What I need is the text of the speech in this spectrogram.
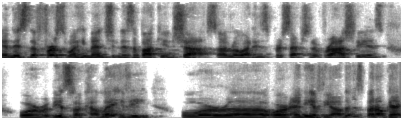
and this is the first one he mentioned is a Baki and Shas. So I don't know what his perception of Rashi is, or Rabbi Yitzchak Halevi, or uh, or any of the others, but okay.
